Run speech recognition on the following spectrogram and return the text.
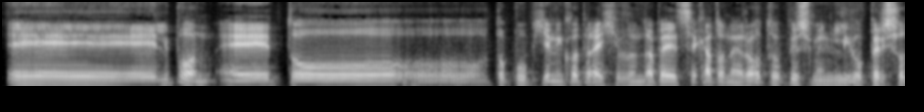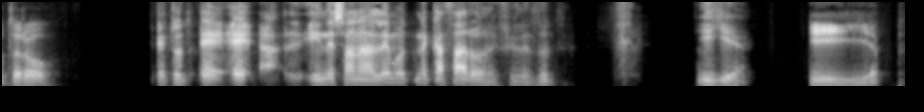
Ε, λοιπόν, ε, το, το πουπ γενικότερα έχει 75% νερό, το οποίο σημαίνει λίγο περισσότερο. Ε, το, ε, ε, είναι σαν να λέμε ότι είναι καθαρό, φίλε, τότε. Υγεία. Yep.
